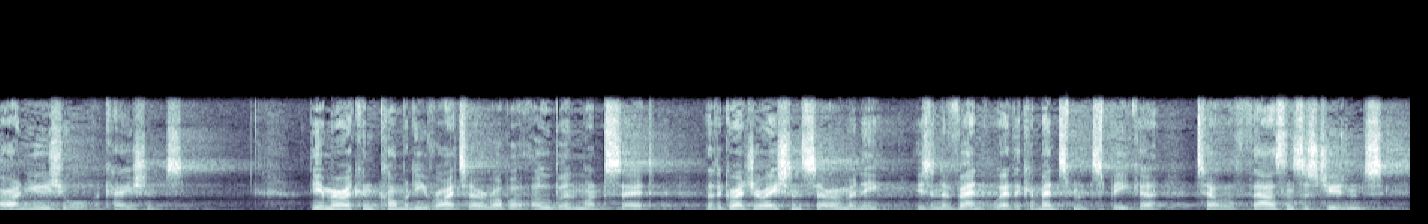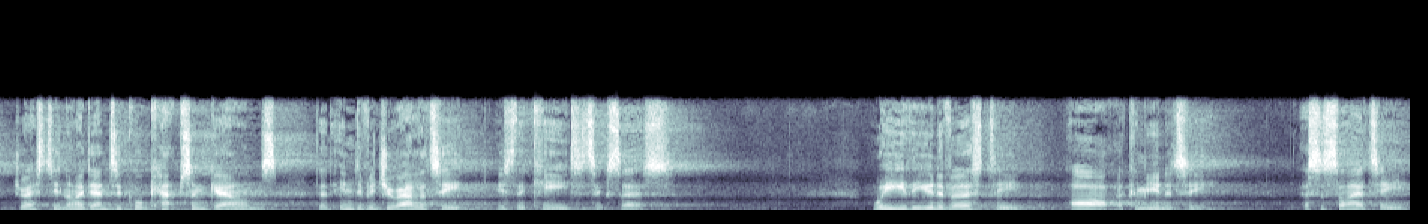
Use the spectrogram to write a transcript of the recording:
are unusual occasions. The American comedy writer Robert Orben once said that a graduation ceremony is an event where the commencement speaker tells thousands of students dressed in identical caps and gowns that individuality is the key to success. We, the university, are a community a society,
